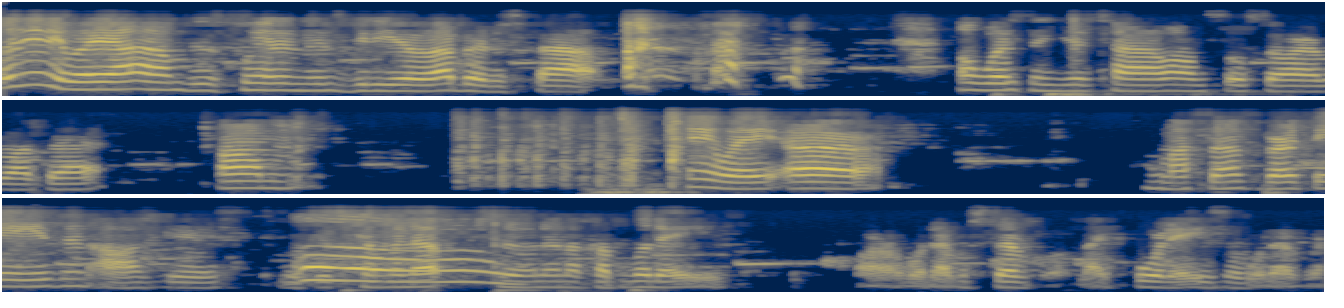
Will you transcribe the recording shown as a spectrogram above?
But anyway, I'm just planning this video. I better stop. I'm wasting your time. I'm so sorry about that. Um. Anyway, uh, my son's birthday is in August, which is coming up soon in a couple of days, or whatever, several like four days or whatever.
